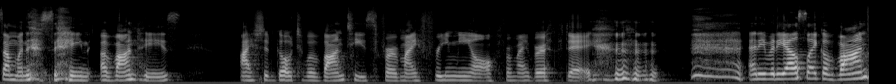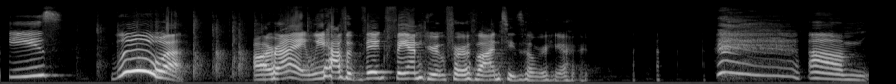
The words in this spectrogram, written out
someone is saying Avanti's I should go to Avanti's for my free meal for my birthday. Anybody else like Avanti's? Woo! All right, we have a big fan group for Avanti's over here. um,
